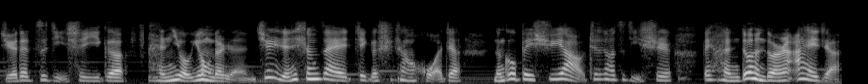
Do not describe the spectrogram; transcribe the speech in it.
觉得自己是一个很有用的人。其实人生在这个世上活着，能够被需要，知道自己是被很多很多人爱着，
